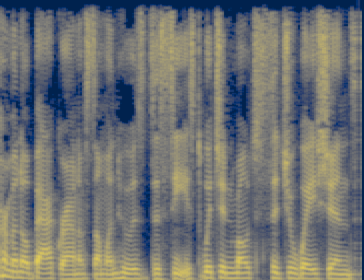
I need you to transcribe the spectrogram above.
criminal background of someone who is deceased, which in most situations,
